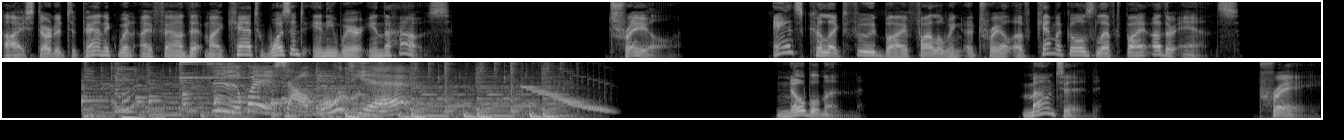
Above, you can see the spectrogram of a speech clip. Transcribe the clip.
I started to panic when I found that my cat wasn't anywhere in the house. Trail. Ants collect food by following a trail of chemicals left by other ants. 智慧小补帖。 Nobleman. Mounted. Prey.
